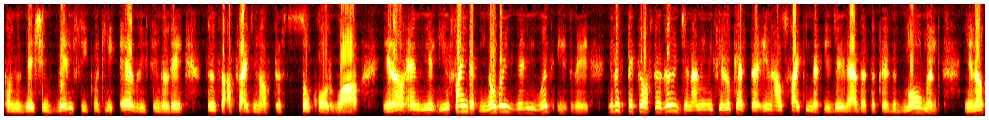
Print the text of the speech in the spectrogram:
conversation very frequently every single day since the uprising of this so-called war you know, and you, you find that nobody's really with Israel, irrespective of the religion. I mean, if you look at the in-house fighting that Israel has at the present moment, you know,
